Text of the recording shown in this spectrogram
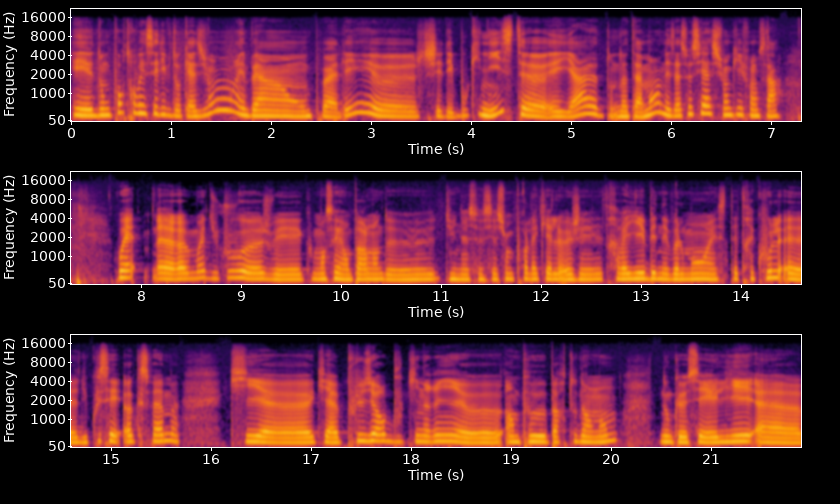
Et donc, pour trouver ces livres d'occasion, eh ben, on peut aller euh, chez des bouquinistes, euh, et il y a notamment des associations qui font ça. Ouais, euh, moi du coup, euh, je vais commencer en parlant d'une association pour laquelle euh, j'ai travaillé bénévolement et c'était très cool. Du coup, c'est Oxfam qui, a plusieurs bouquineries un peu partout dans le monde. Donc, c'est lié à,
